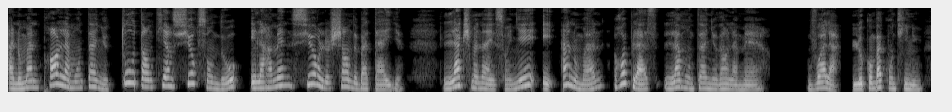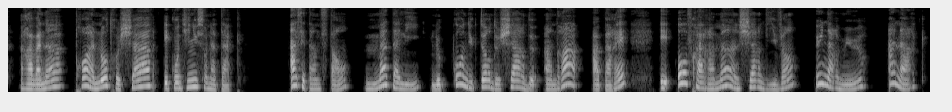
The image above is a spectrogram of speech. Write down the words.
Hanuman prend la montagne tout entière sur son dos et la ramène sur le champ de bataille. Lakshmana est soigné et Hanuman replace la montagne dans la mer. Voilà, le combat continue. Ravana prend un autre char et continue son attaque. À cet instant, Matali, le conducteur de char de Indra, apparaît et offre à Rama un char divin, une armure, un arc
